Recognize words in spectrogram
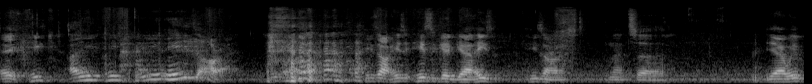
hey, he, I, he, he, he's all right. He's all, he's, he's a good guy. He's he's honest, and that's uh, yeah. We've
